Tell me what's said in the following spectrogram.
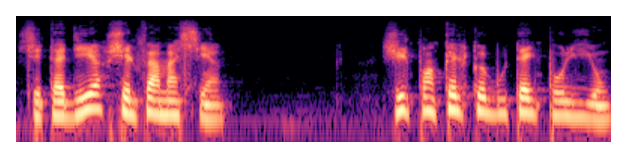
c'est-à-dire chez le pharmacien. Gilles prend quelques bouteilles pour Lyon.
